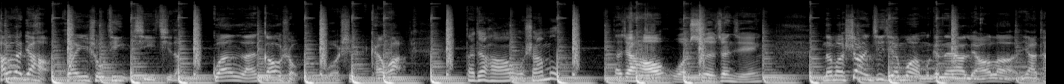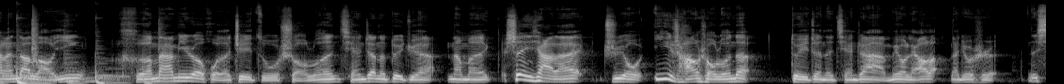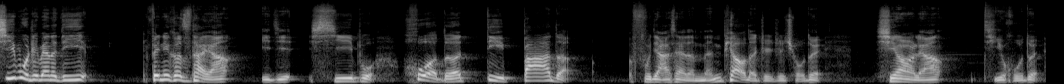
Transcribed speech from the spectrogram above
Hello，大家好，欢迎收听新一期的《观篮高手》，我是开花。大家好，我是阿木。大家好，我是正经。那么上一期节目，我们跟大家聊了亚特兰大老鹰和迈阿密热火的这组首轮前瞻的对决。那么剩下来只有一场首轮的对阵的前瞻啊没有聊了，那就是西部这边的第一菲尼克斯太阳以及西部获得第八的附加赛的门票的这支球队新奥尔良鹈鹕队。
